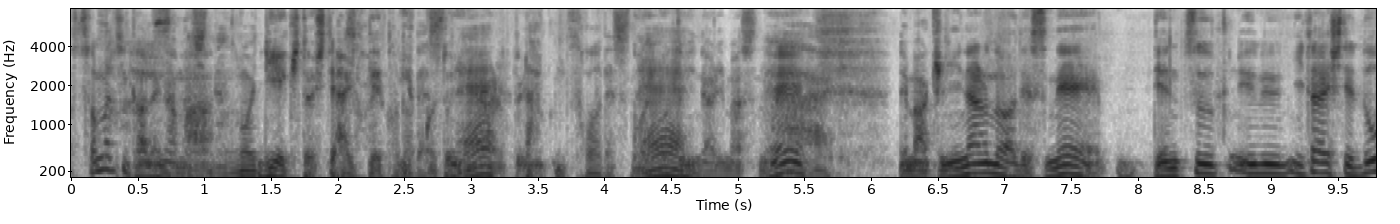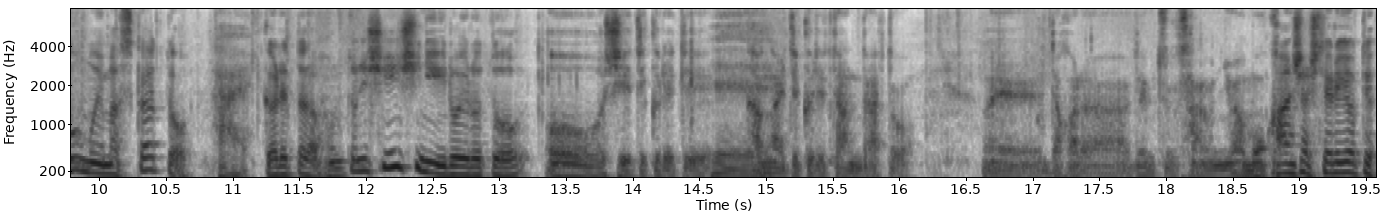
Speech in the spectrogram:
さまじい金が、まあ、利益として入っているということになるという、そうですね。ことになりますね。はい。でまあ、気になるのはですね電通に対してどう思いますかと聞かれたら、本当に真摯にいろいろと教えてくれて、考えてくれたんだと。えー、だから電通さんにはもう感謝してるよって、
